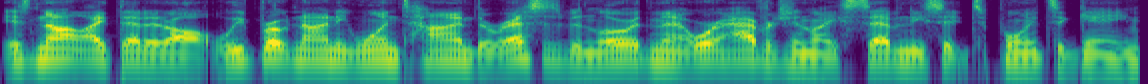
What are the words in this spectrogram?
is not like that at all. We've broke 91 time. The rest has been lower than that. We're averaging like 76 points a game.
